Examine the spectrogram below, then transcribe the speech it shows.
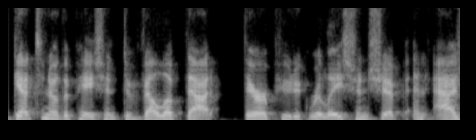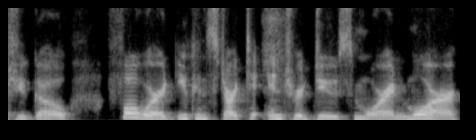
get to know the patient, develop that therapeutic relationship. And as you go forward, you can start to introduce more and more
